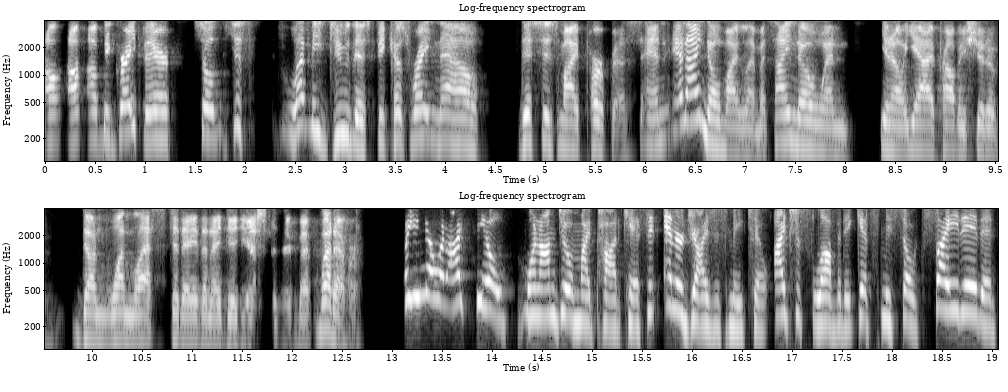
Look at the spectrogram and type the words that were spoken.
I'll, I'll be great there. So just let me do this because right now this is my purpose. And and I know my limits. I know when, you know, yeah, I probably should have done one less today than I did yesterday, but whatever. But you know what I feel when I'm doing my podcast, it energizes me too. I just love it. It gets me so excited and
